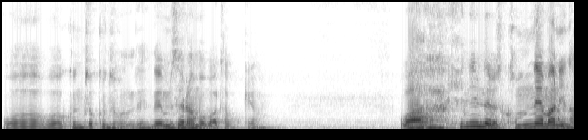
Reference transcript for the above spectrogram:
와, 뭐 끈적끈적한데? 냄새를 한번 맡아볼게요. 와, 캣님 냄새 겁내 많이 나.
